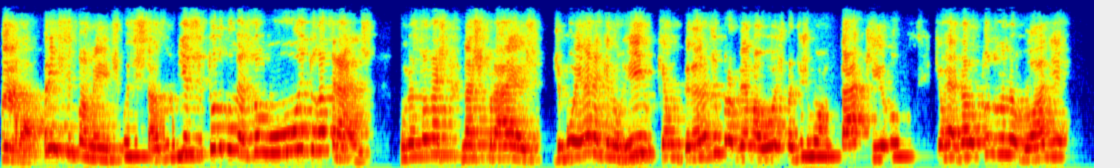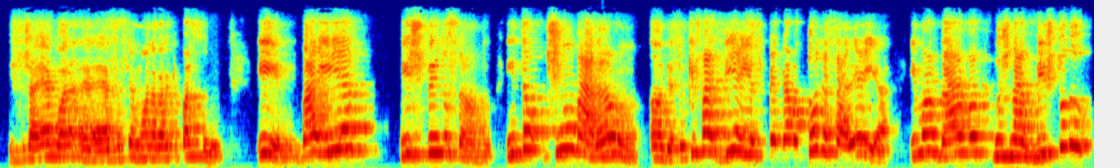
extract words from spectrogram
para, principalmente, os Estados Unidos, e tudo começou muito lá atrás. Começou nas, nas praias de Buena, aqui no Rio, que é um grande problema hoje para desmontar aquilo, que eu revelo tudo no meu blog, isso já é agora, é, é essa semana agora que passou. E Bahia e Espírito Santo. Então, tinha um barão, Anderson, que fazia isso, pegava toda essa areia e mandava nos navios, tudo,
